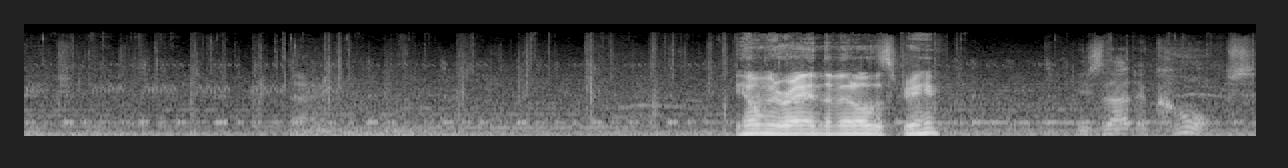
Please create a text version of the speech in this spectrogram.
beach. Alright. You hold me right in the middle of the screen? Is that a corpse?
